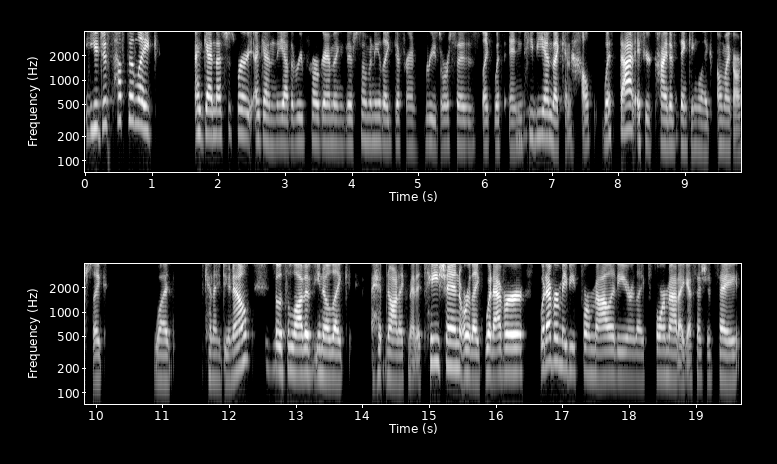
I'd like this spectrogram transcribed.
you just have to like again that's just where again yeah the reprogramming there's so many like different resources like within tbm that can help with that if you're kind of thinking like oh my gosh like what can i do now so Mhm. it's a lot of you know like hypnotic meditation or like whatever whatever maybe formality or like format i guess i should say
